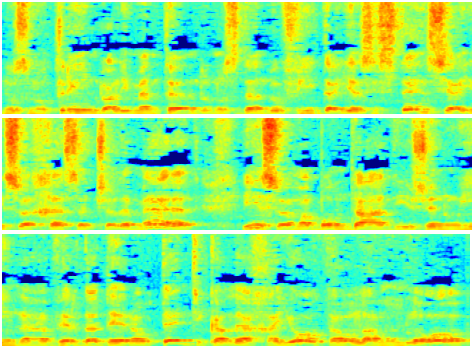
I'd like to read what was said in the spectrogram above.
nos nutrindo, alimentando, nos dando vida e existência. Isso é Chesed Shelemet, isso é uma bondade genuína, verdadeira, autêntica, Olam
